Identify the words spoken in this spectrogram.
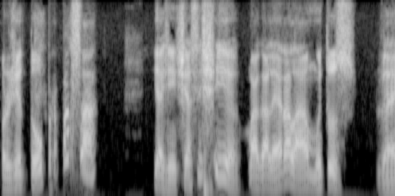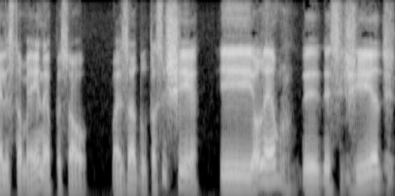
projetor para passar. E a gente assistia. Uma galera lá, muitos velhos também, né? O pessoal mais adulto assistia. E eu lembro de, desse dia de,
